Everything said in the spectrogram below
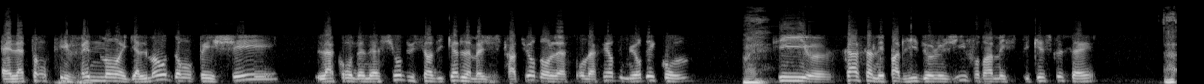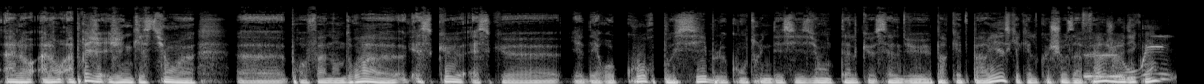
elle a tenté vainement également d'empêcher la condamnation du syndicat de la magistrature dans la, son affaire du mur des cons. Si euh, ça, ça n'est pas de l'idéologie, il faudra m'expliquer ce que c'est. Ah, alors, alors après, j'ai une question euh, euh, profane en droit. Euh, est-ce que, est-ce que il y a des recours possibles contre une décision telle que celle du parquet de Paris? Est-ce qu'il y a quelque chose à faire juridiquement? Oui,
